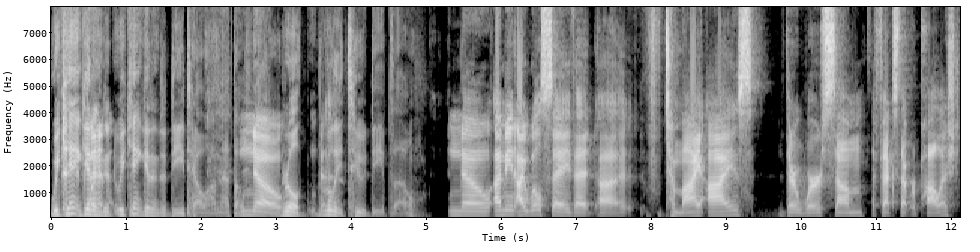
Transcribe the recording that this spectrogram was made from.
we can't get into we can't get into detail on that though. No, real really too deep though. No, I mean I will say that uh, to my eyes there were some effects that were polished,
